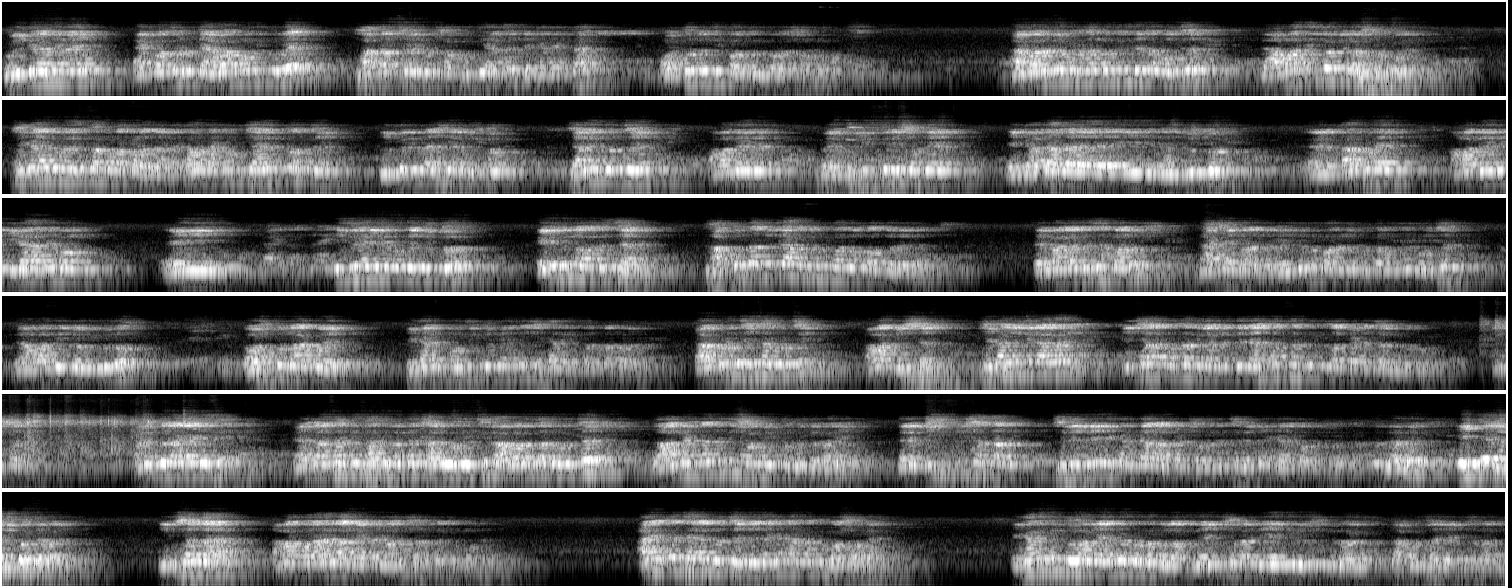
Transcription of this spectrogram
কুড়িগ্রামে নাই, একমাত্র ট্যাবা মধুপুরে সাত আটশো একর সম্পত্তি আছে যেখানে একটা অর্থনৈতিক অর্জন করা সম্ভব। আর মাননীয় প্রধানমন্ত্রী যেটা বলছেন যে আবাদি জমি নষ্ট করে, সেখানে কোনো স্থাপনা করা যায় না। কারণ এখন চ্যালেঞ্জটা হচ্ছে ইউক্রেন রাশিয়ার যুদ্ধ চ্যালেঞ্জ হচ্ছে, আমাদের ফিলিস্তিনের সঙ্গে এই গাজার আহ, এই যুদ্ধ আহ, তারপরে আমাদের ইরান এবং এই ইসরায়েলের মধ্যে যুদ্ধ এটা কিন্তু আমাদের চ্যালেঞ্জ খাদ্যটা যদি আমাদের উৎপাদন বন্ধ হয়ে যায় তাহলে বাংলাদেশের মানুষ না খেয়ে মারা যাবে এই জন্য মাননীয় প্রধানমন্ত্রী বলছেন যে আমাদের জমিগুলো নষ্ট না করে যেখানে প্রতি জমি আছে সেখানে স্থাপনা করা তারপরে চেষ্টা করছি আমার বিশ্বাস সেটা যদি না হয় ইনশাআল্লাহ কথা দিলাম যে ন্যাশনাল সার্ভিস লাল ব্যাটা চালু করব ইনশাআল্লাহ অনেক দূর আগে গেছে ন্যাশনাল সার্ভিস হাতিবান্ধা চালু হয়েছিল আবারও চালু হচ্ছে লালমেটটা যদি সংযুক্ত করতে পারি, তাহলে বিশ ত্রিশ হাজার ছেলে মেয়ে, এখানকার লালমেট সদরের ছেলে মেয়ে, এখানে কর্মসংস্থান তৈরি হবে এইটা যদি করতে পারি ইনশাল্লাহ আমার মনে হয় লালমেটের মানুষ আমাদেরকে মনে হয় আরেকটা চ্যালেঞ্জ হচ্ছে যে জায়গাটা আমরা খুব অসহায় এখানে কিন্তু আমি একবার কথা বললাম যে এডিশনাল ডিআইডি রশিদুল হক জাফর সাহেব এডিশনাল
